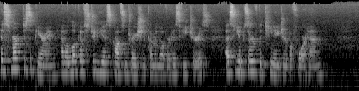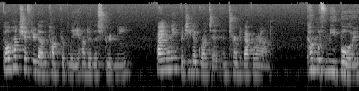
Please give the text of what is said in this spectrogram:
his smirk disappearing and a look of studious concentration coming over his features as he observed the teenager before him. Gohan shifted uncomfortably under the scrutiny. Finally, Vegeta grunted and turned back around. Come with me, boy,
